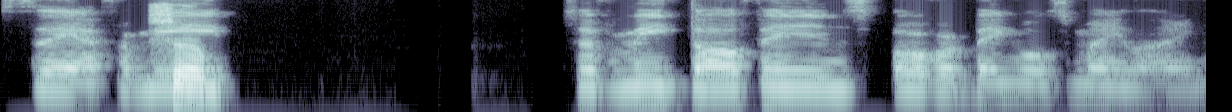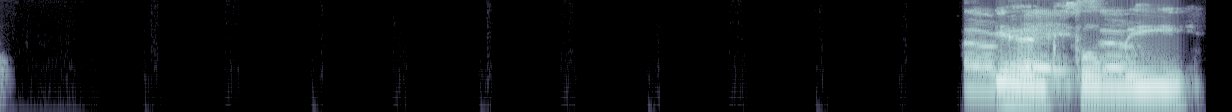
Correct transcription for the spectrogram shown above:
So yeah, for me so, so for me, Dolphins over Bengals main line. Okay, and for so, me,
